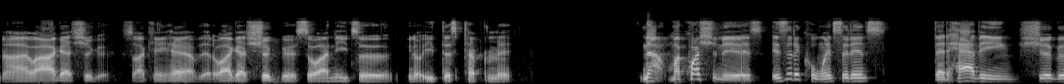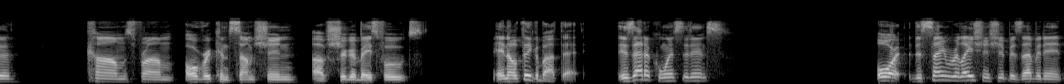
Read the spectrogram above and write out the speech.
No, I, I got sugar, so I can't have that. Or I got sugar, so I need to, you know, eat this peppermint. Now, my question is, is it a coincidence that having sugar comes from overconsumption of sugar-based foods? You know, think about that. Is that a coincidence? Or the same relationship is evident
